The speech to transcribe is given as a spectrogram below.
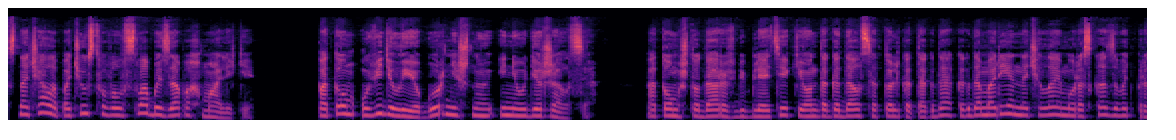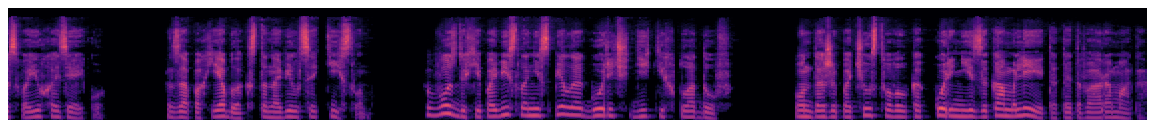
Сначала почувствовал слабый запах Малики. Потом увидел ее горничную и не удержался. О том, что Дара в библиотеке, он догадался только тогда, когда Мария начала ему рассказывать про свою хозяйку. Запах яблок становился кислым. В воздухе повисла неспелая горечь диких плодов. Он даже почувствовал, как корень языка млеет от этого аромата.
